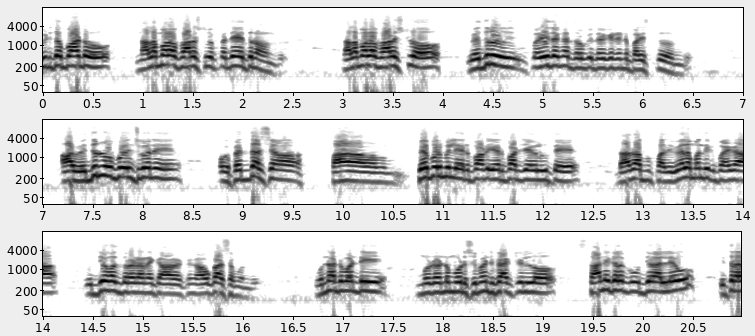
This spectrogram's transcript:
వీటితో పాటు నల్లమల ఫారెస్ట్ పెద్ద ఎత్తున ఉంది. నల్లమల ఫారెస్ట్లో వెదురు విపరీతంగా దొరికి దొరికేటువంటి పరిస్థితి ఉంది. ఆ వెదురును ఉపయోగించుకొని ఒక పెద్ద పేపర్ మిల్ ఏర్పాటు ఏర్పాటు చేయగలిగితే దాదాపు పదివేల మందికి పైగా ఉద్యోగాలు దొరకడానికి ఆ రకంగా అవకాశం ఉంది. ఉన్నటువంటి మూడు రెండు మూడు సిమెంట్ ఫ్యాక్టరీల్లో స్థానికులకు ఉద్యోగాలు లేవు. ఇతర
